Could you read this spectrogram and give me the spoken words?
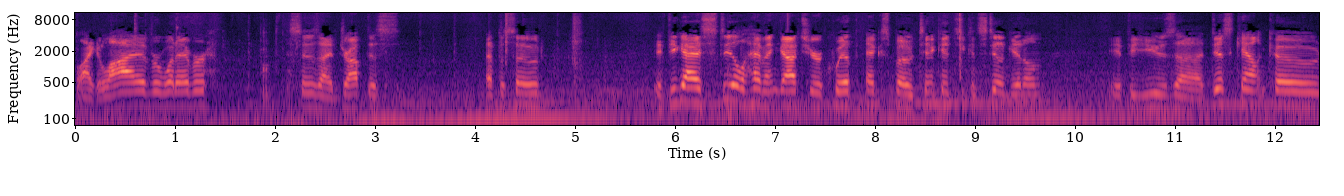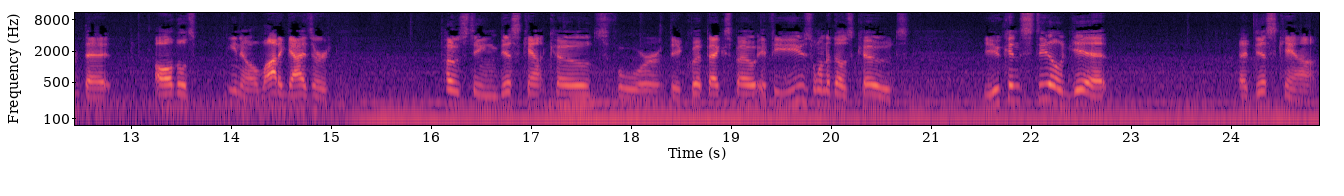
like live or whatever, as soon as I drop this episode. If you guys still haven't got your Equip Expo tickets, you can still get them. If you use a discount code that all those, you know, a lot of guys are posting discount codes for the Equip Expo. If you use one of those codes, you can still get a discount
